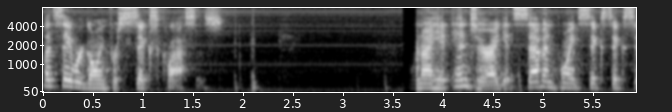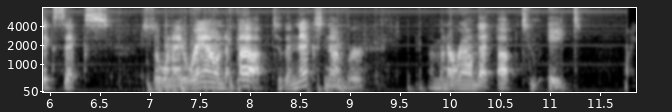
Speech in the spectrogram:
Let's say we're going for six classes. When I hit enter, I get 7.6666. So when I round up to the next number, I'm going to round that up to 8. My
